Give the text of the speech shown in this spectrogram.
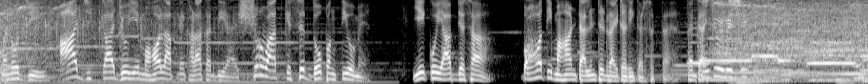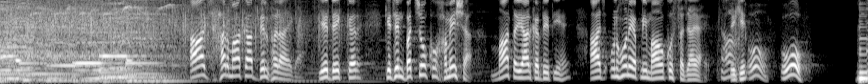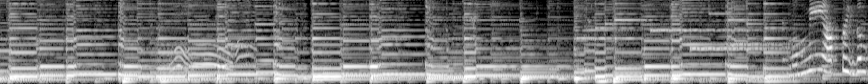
मनोज जी आज का जो ये माहौल आपने खड़ा कर दिया है शुरुआत के सिर्फ़ दो पंक्तियों में ये कोई आप जैसा बहुत ही महान टैलेंटेड राइटर ही कर सकता है। Thank you Umesh ji. आज हर माँ का दिल भर आएगा ये देखकर कि जिन बच्चों को हमेशा माँ तैयार कर देती हैं। आज उन्होंने अपनी माओ को सजाया है। देखिए। ओ। ओ। मम्मी आप तो एकदम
